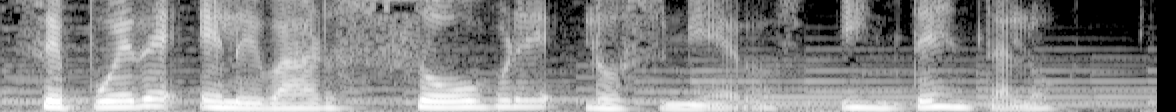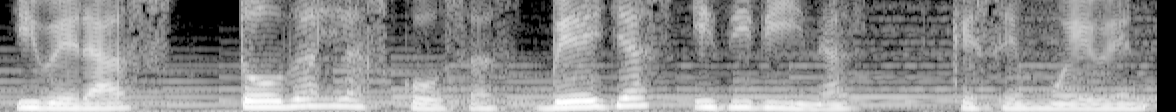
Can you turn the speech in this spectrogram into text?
se puede elevar sobre los miedos. Inténtalo y verás todas las cosas bellas y divinas que se mueven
